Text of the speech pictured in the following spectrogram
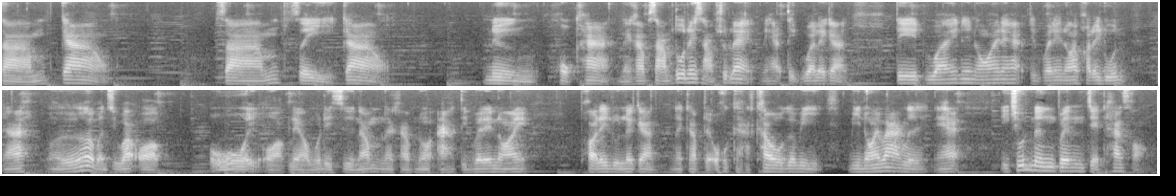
3 9 3 4 9 1 6 5นะครับ3ตัวใน 3 ชุดแรกนะฮะติดไว้เลยกันติดไว้น้อยๆนะฮะติดไว้น้อยๆพอได้ดุนนะเออบัญชีว่าออก โอ้ยออกแล้วไม่ได้ซื้อน้ำนะครับเนาะอะติดไว้ได้น้อย พอได้ดุ้นแล้วกันนะครับแต่โอกาสเข้าก็มีมีน้อยมากเลยนะฮะอีกชุดหนึ่งเป็น 752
